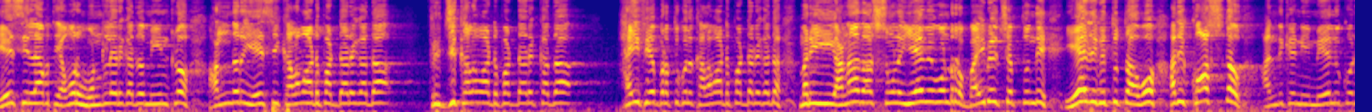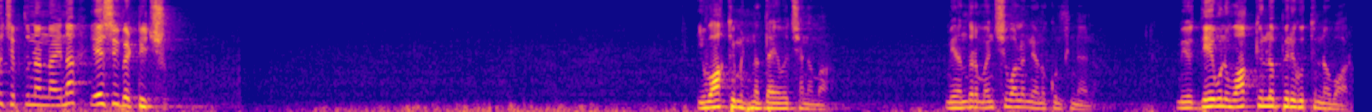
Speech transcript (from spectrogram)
ఏసీ లేకపోతే ఎవరు ఉండలేరు కదా మీ ఇంట్లో. అందరూ ఏసీకి అలవాటు పడ్డారు కదా. ఫ్రిడ్జ్కి అలవాటు పడ్డారు కదా. హైఫే బ్రతుకులకు అలవాటు పడ్డారు కదా. మరి ఈ అనాథాశ్రమంలో ఏమి ఉండరు బైబిల్ చెప్తుంది. ఏది విత్తుతావో అది కోస్తావు. అందుకే నీ మేలు కోరి చెప్తున్నాను నాయన ఏసీ పెట్టించు ఈ వాక్యం వింటున్న దైవచనమా మీరందరూ మంచి వాళ్ళని నేను అనుకుంటున్నాను. మీరు దేవుని వాక్యంలో పెరుగుతున్నవారు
